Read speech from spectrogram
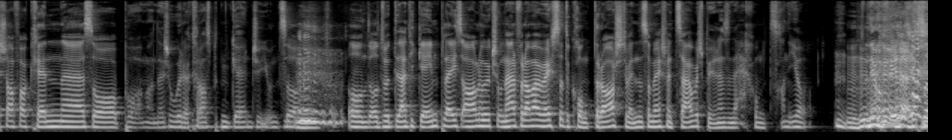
zu kennen, so, boah, man, der ist verdammt krass mit dem Genji und so. und, und du dann die Gameplays anschaust und dann vor allem, weißt du, so der Kontrast, wenn du so merkst, wenn du selber spielst, dann so, ach komm, das kann ich ja. Nicht mehr viel. So.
